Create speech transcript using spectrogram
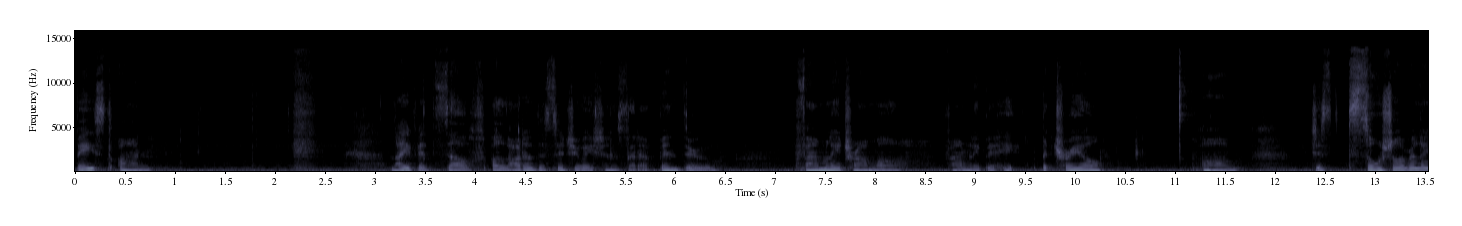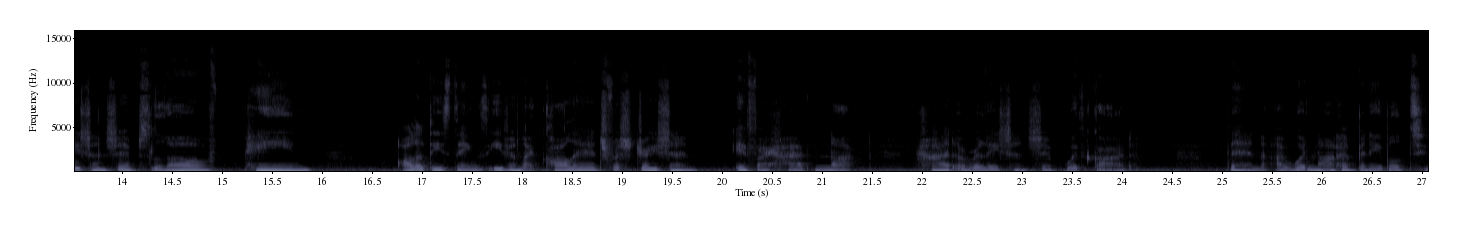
based on life itself, a lot of the situations that I've been through family trauma, family betrayal, um, just social relationships, love, pain, all of these things, even like college, frustration, if I had not had a relationship with God, then I would not have been able to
